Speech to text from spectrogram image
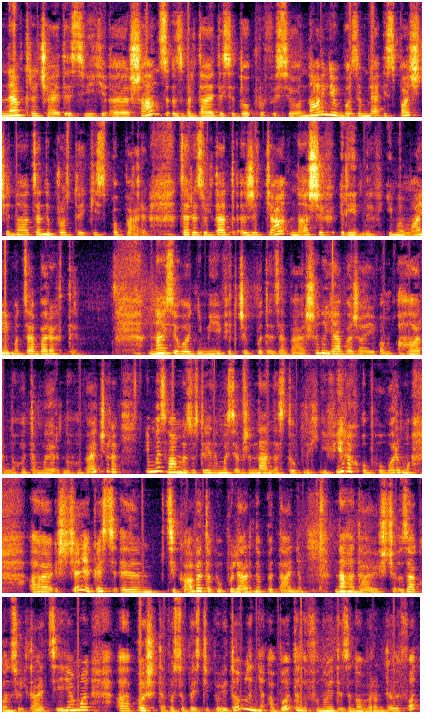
не втрачайте свій шанс, звертайтеся до професіоналів, бо земля і спадщина це не просто якісь папери, це результат життя наших рідних, і ми маємо це берегти. На сьогодні мій ефірчик буде завершено. Я бажаю вам гарного та мирного вечора, і ми з вами зустрінемося вже на наступних ефірах. Обговоримо е, ще якесь е, цікаве та популярне питання. Нагадаю, що за консультаціями е, пишете в особисті повідомлення або телефонуєте за номером телефону,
